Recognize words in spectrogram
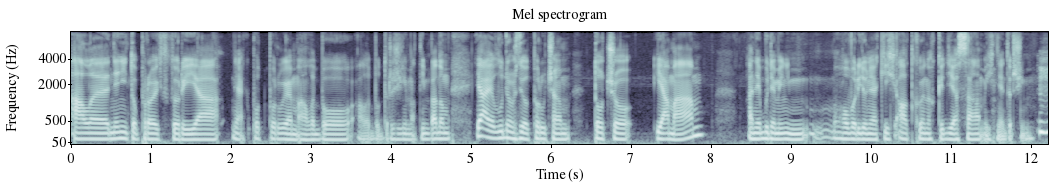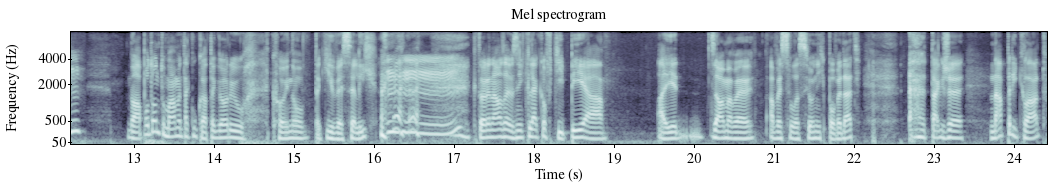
ale není to projekt, ktorý ja nejak podporujem alebo, alebo držím a tým pádom ja aj ľuďom vždy odporúčam to, čo ja mám a nebudem im hovoriť o nejakých altcoinoch, keď ja sám ich nedržím. Mm-hmm. No a potom tu máme takú kategóriu coinov takých veselých, mm-hmm. ktoré naozaj vznikli ako vtipy a a je zaujímavé a veselé si o nich povedať. Takže napríklad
